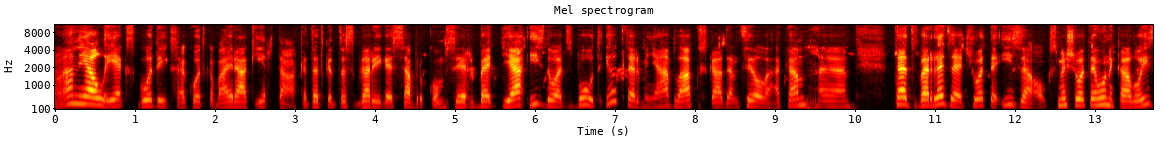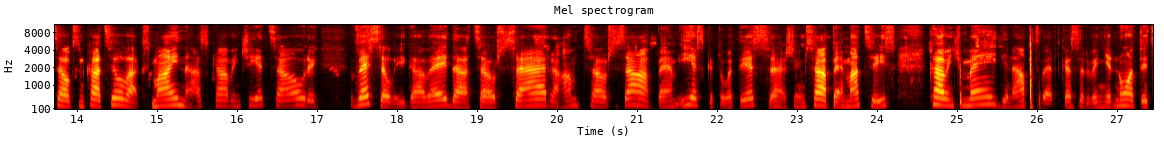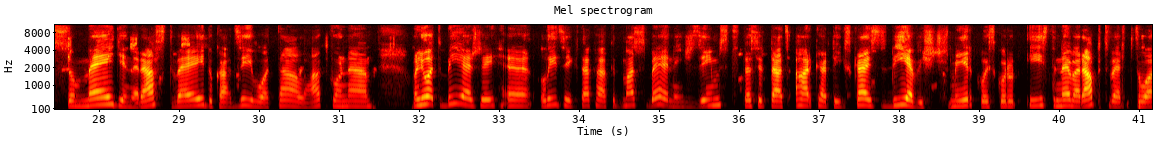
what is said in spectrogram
Man jau liekas, godīgi sakot, ka vairāk ir tā, ka tad, kad tas garīgais sabrukums ir, bet ja izdodas būt ilgtermiņā blakus kādam cilvēkam, tad var redzēt šo izaugsmu, šo unikālo izaugsmu, kā cilvēks mainās, kā viņš iet cauri veselīgā veidā, caur sērām, caur sāpēm, ieskatoties šīm sāpēm acīs, kā viņš mēģina aptvert, kas ar viņu ir noticis, un mēģina rast veidu, kā dzīvot tālāk. Un, uh, Un ļoti bieži, e, līdzīgi tā kā kad mazs bērniņš dzimst, tas ir tāds ārkārtīgi skaists dievišķs mirklis, kuru īsti nevar aptvert to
